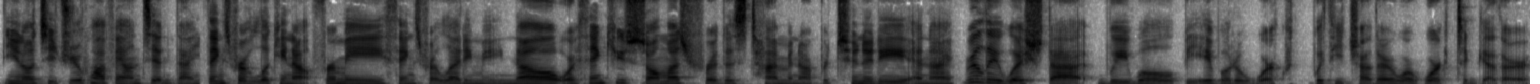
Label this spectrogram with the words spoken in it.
you know 几句话非常简单。Thanks for looking out for me. Thanks for letting me know. Or thank you so much for this time and opportunity. And I really wish that we will be able to work with each other or work together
